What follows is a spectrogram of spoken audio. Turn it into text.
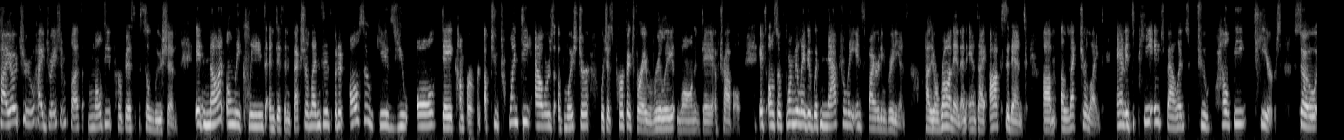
BioTrue Hydration Plus multi-purpose solution. It not only cleans and disinfects your lenses, but it also gives you all day comfort, up to 20 hours of moisture, which is perfect for a really long day of travel. It's also formulated with naturally inspired ingredients, hyaluronan, an antioxidant, um, electrolyte, and it's pH balanced to healthy tears. So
